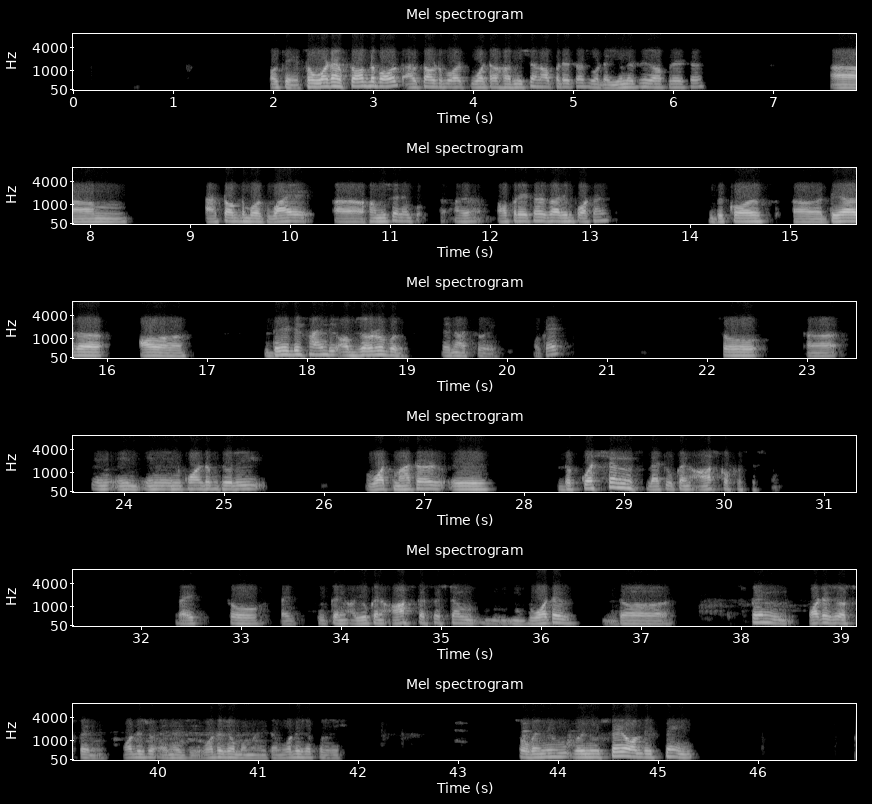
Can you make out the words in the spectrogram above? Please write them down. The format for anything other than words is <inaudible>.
okay, so what I've talked about, I've talked about what are Hermitian operators, what are unitary operators. Um, I've talked about why uh, Hermitian uh, operators are important because uh, they are the uh, they define the observable in our theory. Okay, so uh, in, in in quantum theory, what matters is the questions that you can ask of a system right? So like you can you can ask a system what is the spin what is your spin? What is your energy? What is your momentum? What is your position? So when you when you say all these things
